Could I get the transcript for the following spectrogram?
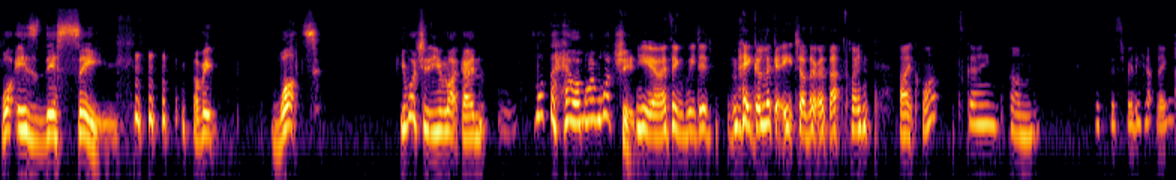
What is this scene? I mean, what? You're watching it and you're like going, what the hell am I watching? Yeah, I think we did make a look at each other at that point. Like, what's going on? Is this really happening?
